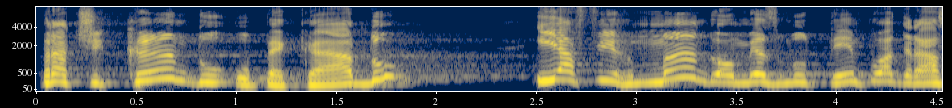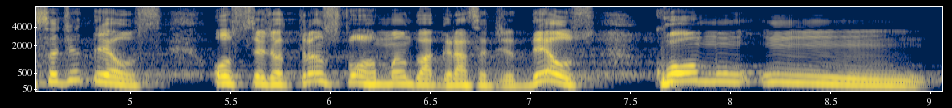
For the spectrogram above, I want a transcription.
praticando o pecado e afirmando ao mesmo tempo a graça de Deus. Ou seja, transformando a graça de Deus como um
